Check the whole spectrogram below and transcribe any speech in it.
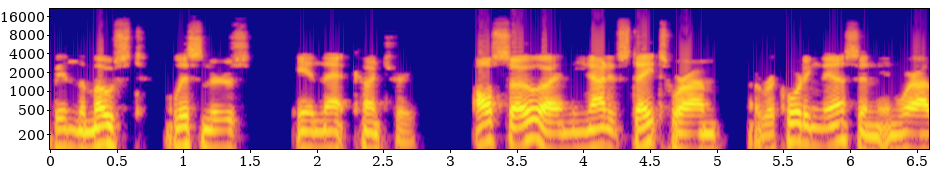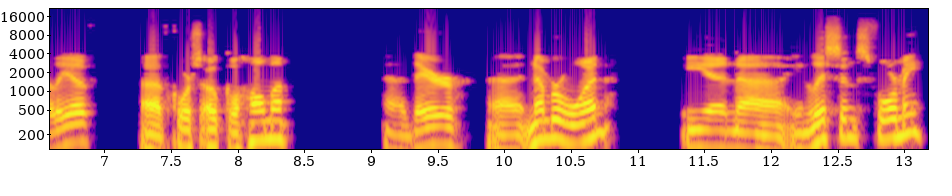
been the most listeners in that country. Also, uh, in the United States, where I'm recording this and, and where I live, uh, of course, Oklahoma, uh, they're number one in in listens for me,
